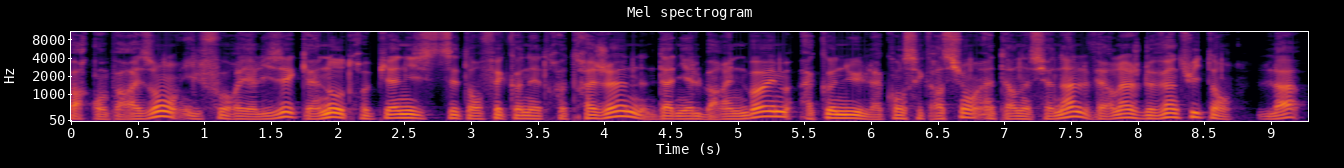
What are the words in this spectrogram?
Par comparaison, il faut réaliser qu'un autre pianiste s'étant fait connaître très jeune, Daniel Barenboim, a connu la consécration internationale vers l'âge de 28 ans. Là,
